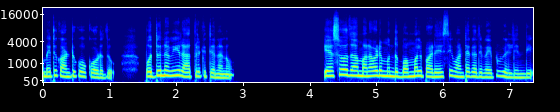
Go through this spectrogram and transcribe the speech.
మెతుకు అంటుకోకూడదు. పొద్దునవి రాత్రికి తినను. యశోద మనవడి ముందు బొమ్మలు పడేసి వంటగది వైపు వెళ్ళింది.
